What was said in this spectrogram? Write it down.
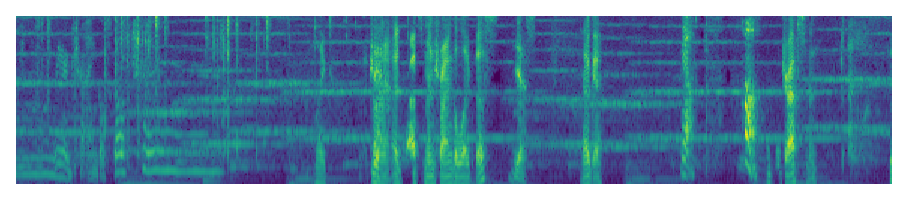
Mm, weird triangle sculpture. like a, tri- a draftsman triangle like this. Yes. Okay, Huh. a draftsman.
